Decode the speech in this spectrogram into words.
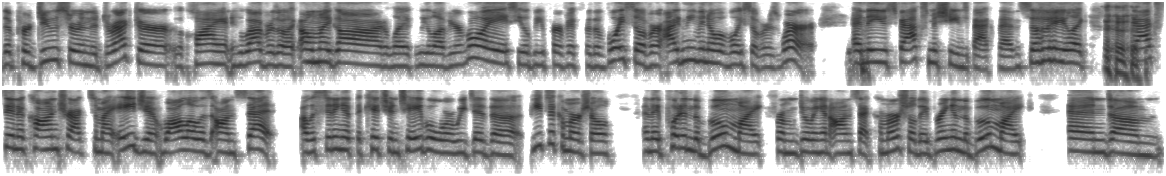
the producer and the director, the client, whoever, they're like, oh my God, like we love your voice. You'll be perfect for the voiceover. I didn't even know what voiceovers were. And they used fax machines back then. So they like faxed in a contract to my agent while I was on set. I was sitting at the kitchen table where we did the pizza commercial and they put in the boom mic from doing an on-set commercial. They bring in the boom mic and um,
